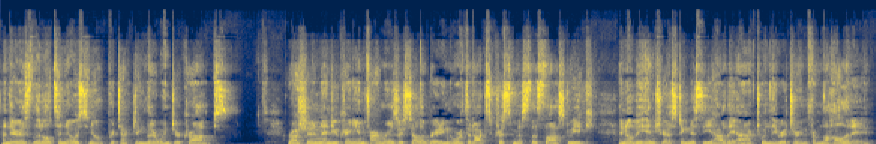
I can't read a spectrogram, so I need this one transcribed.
and there is little to no snow protecting their winter crops. Russian and Ukrainian farmers are celebrating Orthodox Christmas this last week, and it'll be interesting to see how they act when they return from the holiday.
